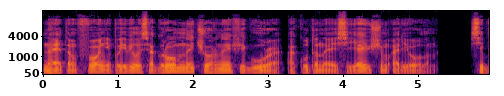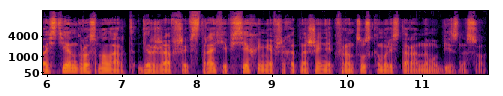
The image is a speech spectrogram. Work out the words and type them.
На этом фоне появилась огромная черная фигура, окутанная сияющим ореолом. Себастьян Гроссмаларт, державший в страхе всех имевших отношение к французскому ресторанному бизнесу.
